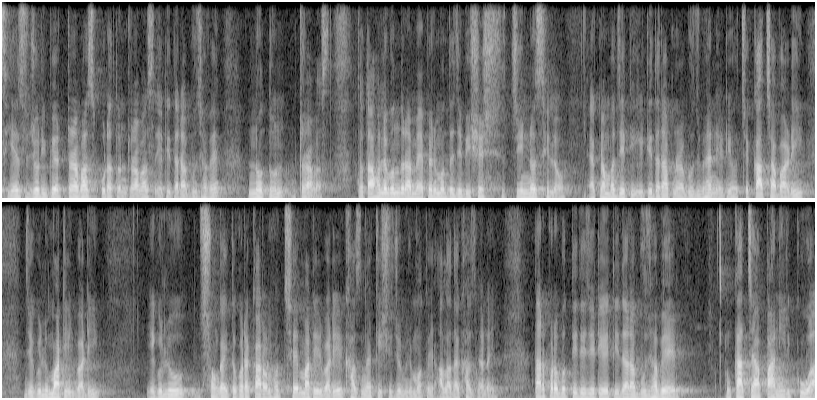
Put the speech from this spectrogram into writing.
সিএস জরিপের ট্রাভাস পুরাতন ট্রাভাস এটি দ্বারা বোঝাবে নতুন ট্রাভাস তো তাহলে বন্ধুরা, ম্যাপের মধ্যে যে বিশেষ চিহ্ন ছিল, এক নম্বর যেটি, এটি দ্বারা আপনারা বুঝবেন, এটি হচ্ছে কাঁচা বাড়ি, যেগুলো মাটির বাড়ি। এগুলো সংজ্ঞায়িত করার কারণ হচ্ছে মাটির বাড়ির খাজনা কৃষি জমির মতোই আলাদা খাজনা নাই। তার পরবর্তীতে যেটি এটি দ্বারা বুঝাবে কাঁচা পানির কুয়া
